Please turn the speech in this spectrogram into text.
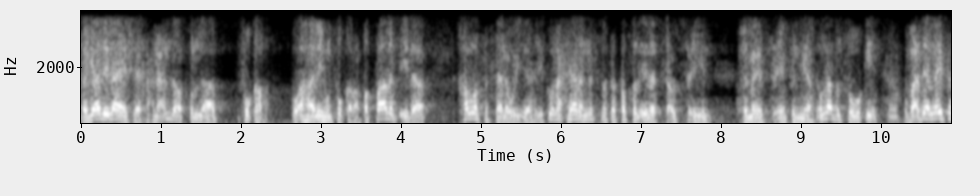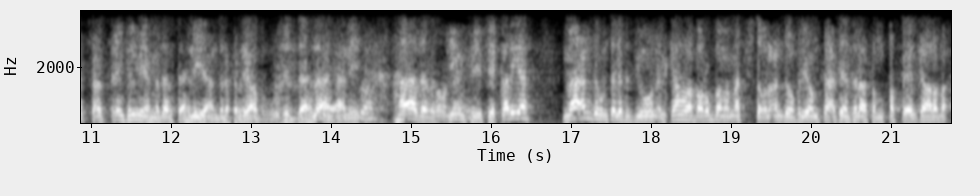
فقال لي لا يا شيخ إحنا عندنا الطلاب فقراء وأهاليهم فقراء. فالطالب إذا خلص الثانوية يكون أحيانا نسبة تصل إلى 99 98% طلاب متفوقين. وبعدين ليس 99% مدارس أهلية عندنا في الرياض وجدة لا يعني هذا مسكين في في قرية ما عندهم تلفزيون الكهرباء ربما ما تشتغل عندهم في اليوم ساعتين ثلاثة مطفية الكهرباء.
